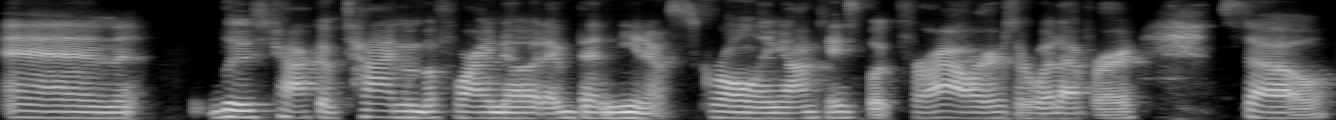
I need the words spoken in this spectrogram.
and lose track of time. And before i know it i've been you know scrolling on facebook for hours or whatever. So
